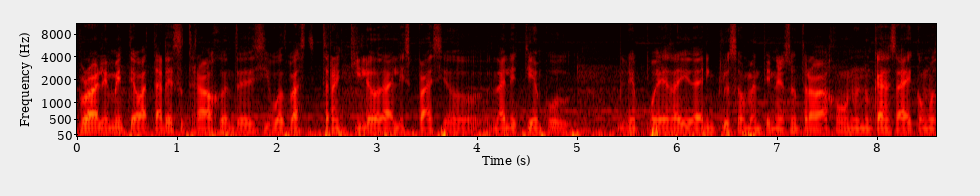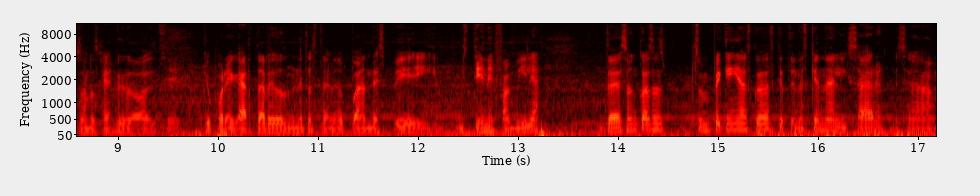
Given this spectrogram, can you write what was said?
probablemente va tarde su trabajo, entonces si vos vas tranquilo, dale espacio, dale tiempo, le puedes ayudar incluso a mantener su trabajo. Uno nunca sabe cómo son los jefes, que por llegar tarde dos minutos te lo puedan despedir y pues, tiene familia. Entonces son cosas, son pequeñas cosas que tienes que analizar, o sea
